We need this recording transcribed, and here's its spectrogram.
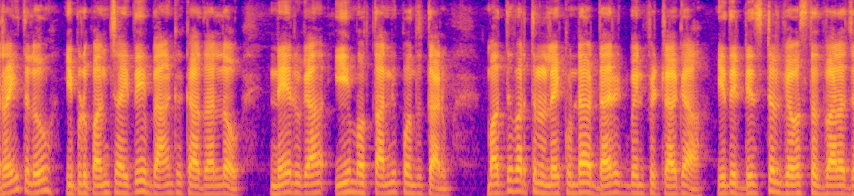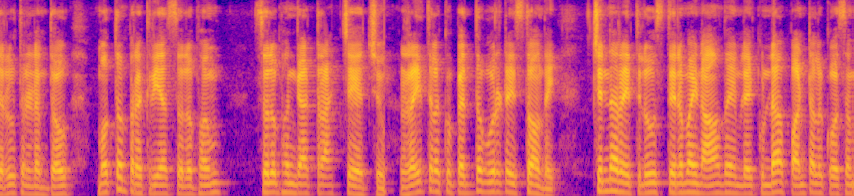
రైతులు ఇప్పుడు పంచాయతీ బ్యాంకు ఖాతాల్లో నేరుగా ఈ మొత్తాన్ని పొందుతారు. మధ్యవర్తులు లేకుండా డైరెక్ట్ బెనిఫిట్ లాగా ఇది డిజిటల్ వ్యవస్థ ద్వారా జరుగుతుండటంతో మొత్తం ప్రక్రియ సులభం సులభంగా ట్రాక్ చేయొచ్చు. రైతులకు పెద్ద ఊరట ఇస్తోంది. చిన్న రైతులు స్థిరమైన ఆదాయం లేకుండా పంటల కోసం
